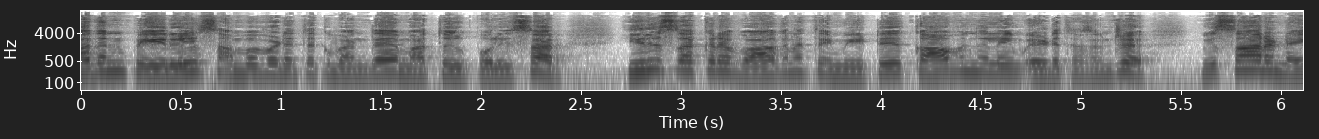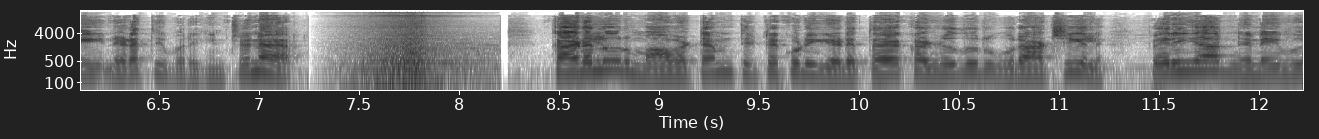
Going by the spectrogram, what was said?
அதன் பேரில் சம்பவ இடத்துக்கு வந்த மத்தூர் போலீசார் இருசக்கர வாகனத்தை மீட்டு காவல் நிலையம் எடுத்து சென்று விசாரணை நடத்தி வருகின்றனர். கடலூர் மாவட்டம் திட்டக்குடி அடுத்த கழுதூர் ஊராட்சியில் பெரியார் நினைவு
